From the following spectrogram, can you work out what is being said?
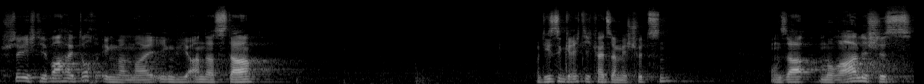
stelle ich die Wahrheit doch irgendwann mal irgendwie anders dar. Und diese Gerechtigkeit soll mich schützen. Unser moralisches,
